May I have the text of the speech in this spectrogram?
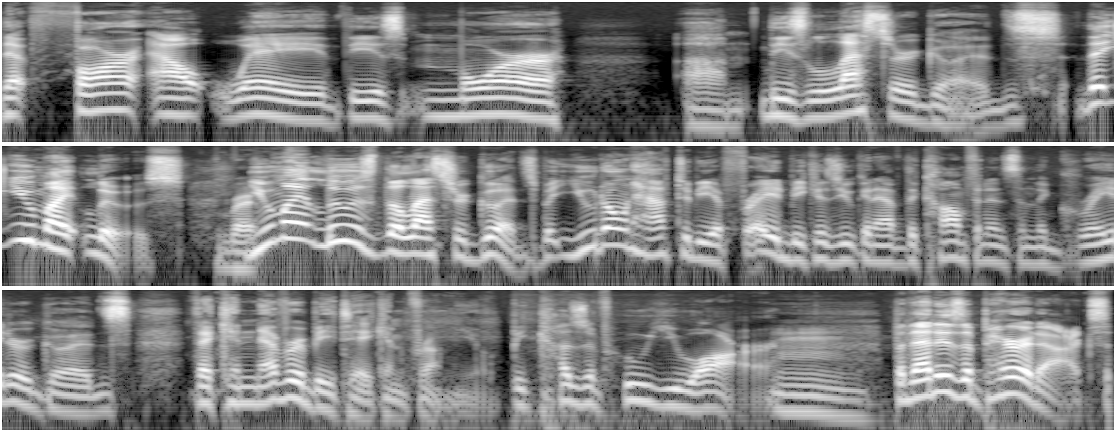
that far outweigh these more um, these lesser goods that you might lose. Right. You might lose the lesser goods, but you don't have to be afraid because you can have the confidence in the greater goods that can never be taken from you because of who you are. Mm. But that is a paradox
